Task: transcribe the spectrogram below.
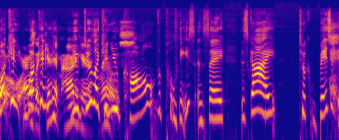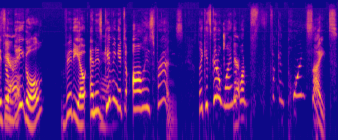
what can I what was like, can get him out you here. do? Like, can you call the police and say this guy took basic? It's Yeah. illegal video and is giving it to all his friends. Like, it's gonna wind up on fucking porn sites.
